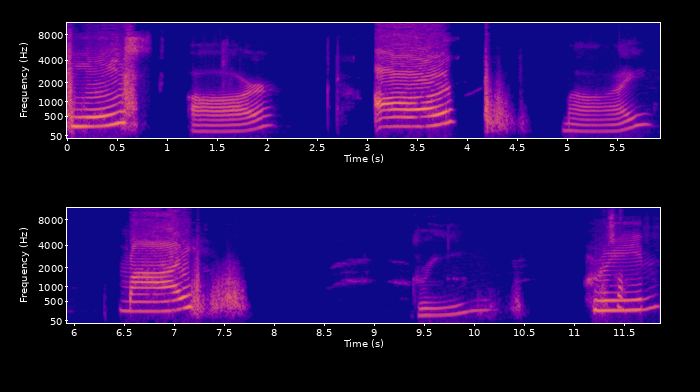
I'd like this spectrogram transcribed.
these are are my my green green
